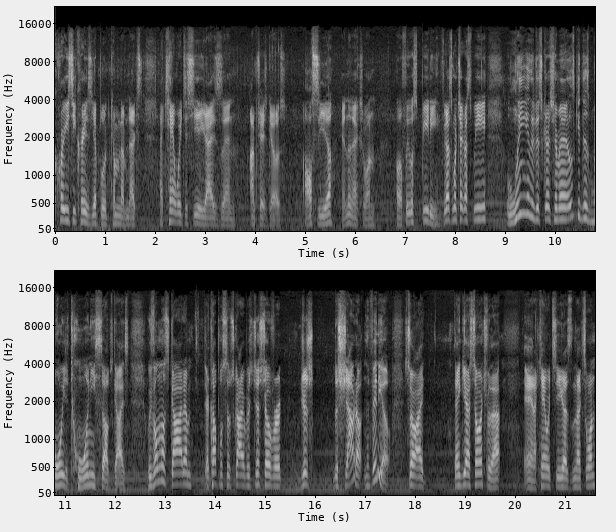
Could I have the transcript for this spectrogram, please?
Crazy, crazy upload coming up next. I can't wait to see you guys then. I'm Chase Goes. I'll see you in the next one. Hopefully with Speedy. If you guys want to check out Speedy, link in the description, man. Let's get this boy to 20 subs, guys. We've almost got him a couple subscribers just over just the shout out in the video. So I thank you guys so much for that. And I can't wait to see you guys in the next one.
